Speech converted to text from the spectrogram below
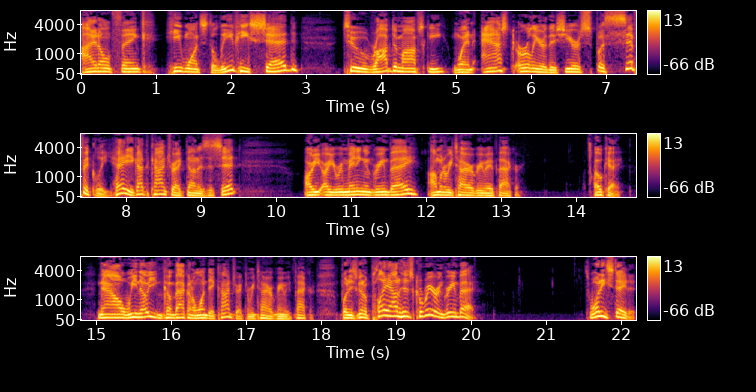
I don't think he wants to leave. He said to Rob Demovsky when asked earlier this year specifically, "Hey, you got the contract done. Is this it? Are you are you remaining in Green Bay? I'm going to retire a Green Bay Packer." Okay. Now we know you can come back on a one day contract and retire a Green Bay Packer, but he's going to play out his career in Green Bay. It's what he stated.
